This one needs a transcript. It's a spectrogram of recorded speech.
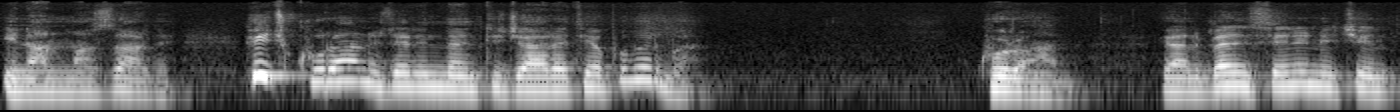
inanmazlardı. Hiç Kur'an üzerinden ticaret yapılır mı? Kur'an. Yani ben senin için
